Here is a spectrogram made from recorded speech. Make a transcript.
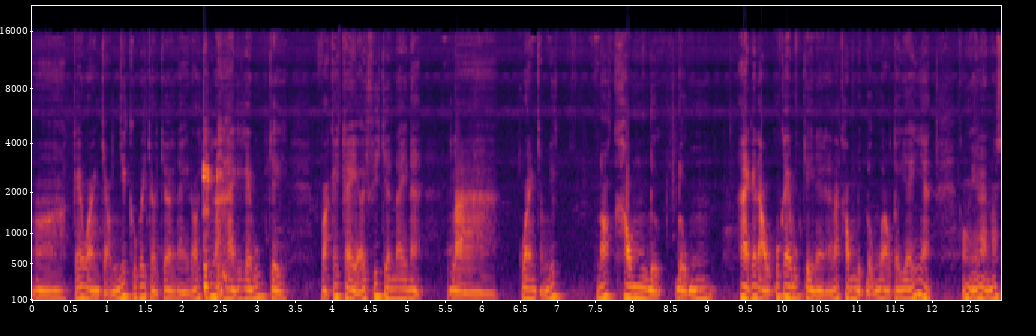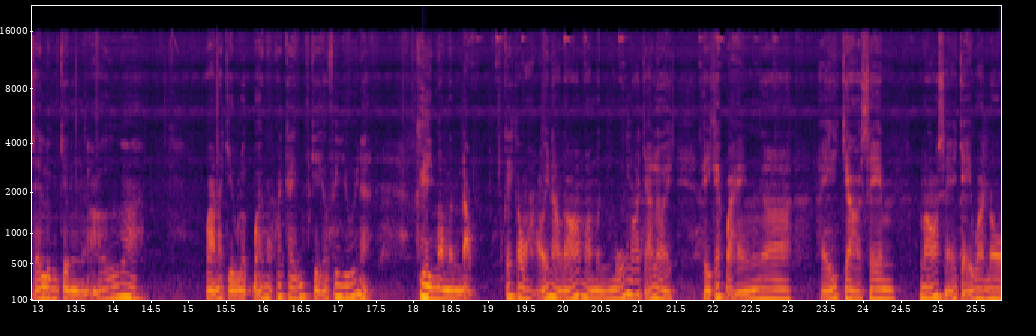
À, cái quan trọng nhất của cái trò chơi này đó chính là hai cái cây bút chì. Và cái cây ở phía trên đây nè là quan trọng nhất nó không được đụng hai cái đầu của cây bút chì này nó không được đụng vào tờ giấy nha. Có nghĩa là nó sẽ lưng chừng ở à, và nó chịu lực bởi một cái cây bút chì ở phía dưới nè. Khi mà mình đọc cái câu hỏi nào đó mà mình muốn nó trả lời thì các bạn uh, hãy chờ xem nó sẽ chạy qua no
